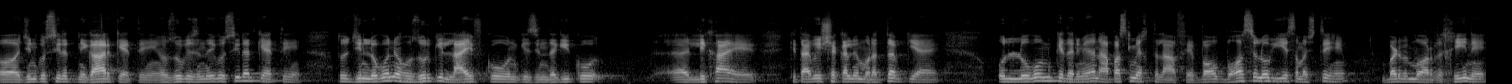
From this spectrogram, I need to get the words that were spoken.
जिनको सीरत निगार कहते हैं, हुजूर की ज़िंदगी को सीरत कहते हैं तो जिन लोगों ने हुजूर की लाइफ को, उनकी ज़िंदगी को लिखा है, किताबी शक्ल में मुरतब किया है, उन लोगों के दरमियान आपस में इख्तलाफ है। बहुत से लोग ये समझते हैं बड़े मर्रखीन हैं।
